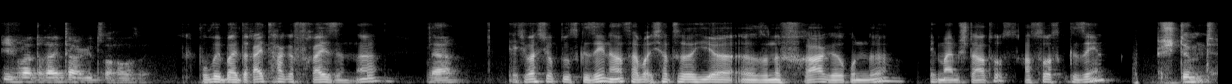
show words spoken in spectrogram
ich war drei Tage zu Hause. Wo wir bei drei Tage frei sind, ne? Ja. Ich weiß nicht, ob du es gesehen hast, aber ich hatte hier äh, so eine Fragerunde in meinem Status. Hast du das gesehen? Bestimmt.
